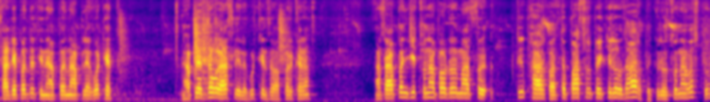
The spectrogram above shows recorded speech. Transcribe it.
साध्या पद्धतीने आपण आपल्या गोठ्यात आपल्या जवळ असलेल्या गोष्टींचा वापर करा. आता आपण जी चुना पावडर मारतो ती फार फार तर पाच रुपये किलो दहा रुपये किलो चुना बसतो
